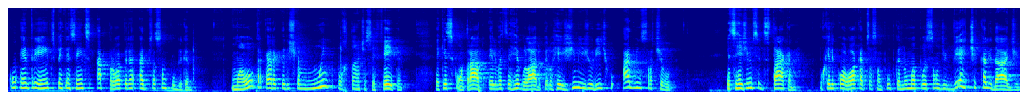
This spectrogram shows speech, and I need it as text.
com, entre entes pertencentes à própria administração pública. Uma outra característica muito importante a ser feita é que esse contrato ele vai ser regulado pelo regime jurídico administrativo. Esse regime se destaca porque ele coloca a administração pública numa posição de verticalidade.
